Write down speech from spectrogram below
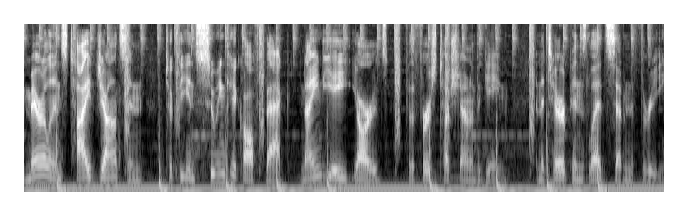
Maryland's Ty Johnson took the ensuing kickoff back 98 yards for the first touchdown of the game, and the Terrapins led 7 3.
